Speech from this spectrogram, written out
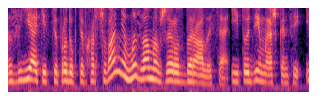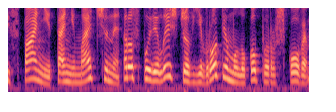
З якістю продуктів харчування ми з вами вже розбиралися, і тоді мешканці Іспанії та Німеччини розповіли, що в Європі молоко порошкове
